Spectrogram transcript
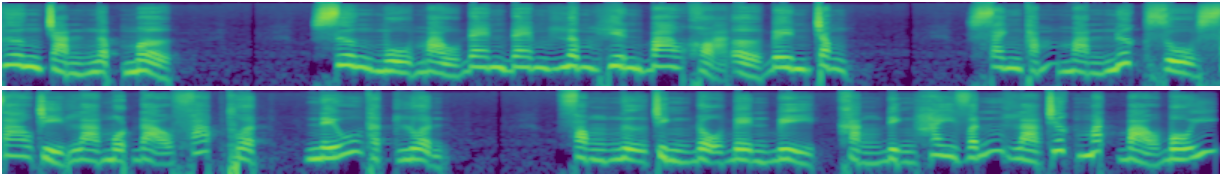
hương tràn ngập mở. Sương mù màu đen đem lâm hiên bao khỏa ở bên trong. Xanh thắm màn nước dù sao chỉ là một đạo pháp thuật, nếu thật luận. Phòng ngự trình độ bền bỉ khẳng định hay vẫn là trước mắt bảo bối.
